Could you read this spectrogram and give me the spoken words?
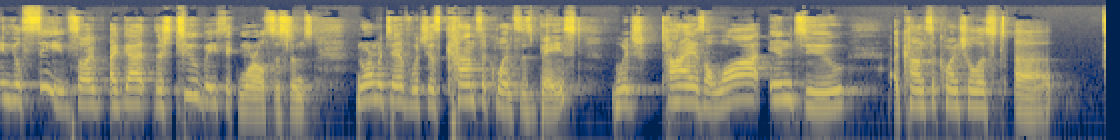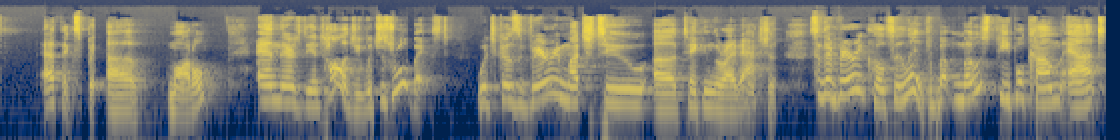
and you'll see, so I've, I got, there's two basic moral systems. Normative, which is consequences based, which ties a lot into a consequentialist uh, ethics uh, model. And there's deontology, which is rule based, which goes very much to uh, taking the right action. So they're very closely linked. But most people come at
